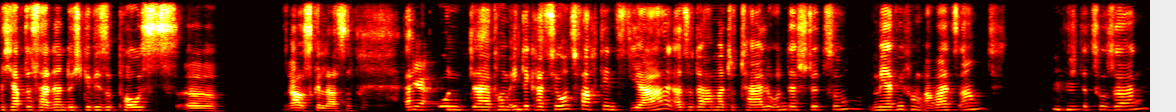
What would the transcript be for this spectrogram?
Ich habe das halt dann durch gewisse Posts äh, rausgelassen. Äh, ja. Und äh, vom Integrationsfachdienst ja, also da haben wir totale Unterstützung, mehr wie vom Arbeitsamt, mhm. muss ich dazu sagen.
